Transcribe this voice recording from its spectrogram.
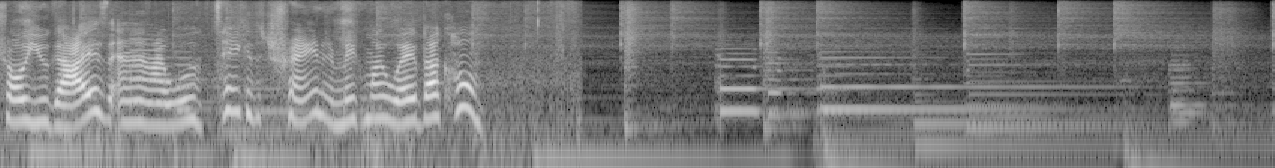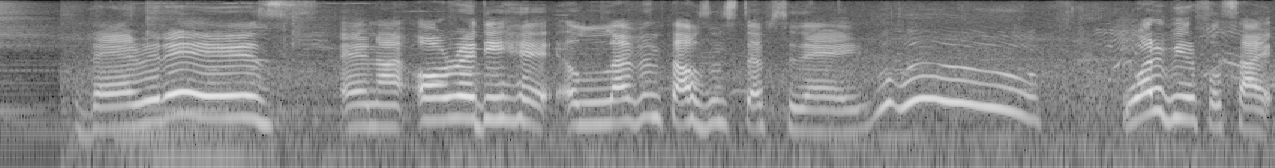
show you guys, and then I will take the train and make my way back home. There it is and I already hit 11,000 steps today. Woohoo! What a beautiful sight.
